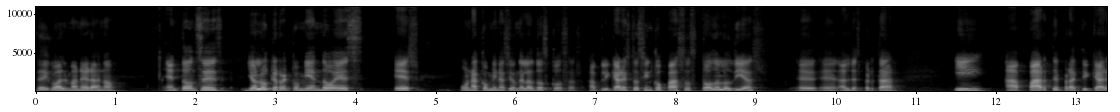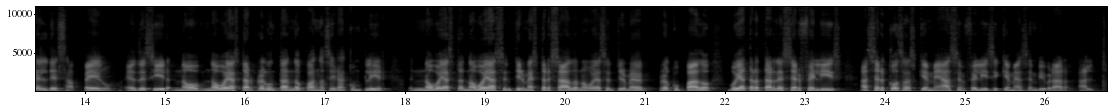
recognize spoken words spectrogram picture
de igual manera, ¿no? Entonces, yo lo que recomiendo es, es una combinación de las dos cosas. Aplicar estos cinco pasos todos los días eh, eh, al despertar y aparte practicar el desapego. Es decir, no, no voy a estar preguntando cuándo se irá a cumplir, no voy a, no voy a sentirme estresado, no voy a sentirme preocupado, voy a tratar de ser feliz, hacer cosas que me hacen feliz y que me hacen vibrar alto.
